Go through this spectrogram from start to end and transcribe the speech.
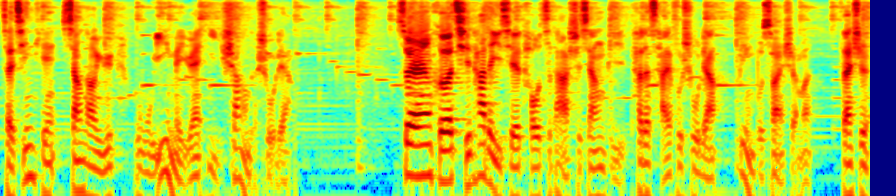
在今天相当于五亿美元以上的数量。虽然和其他的一些投资大师相比，他的财富数量并不算什么。但是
